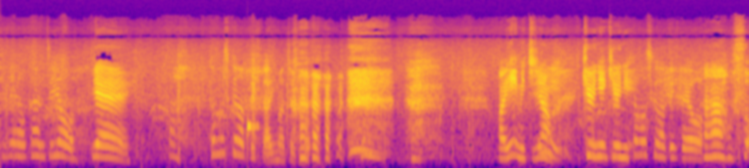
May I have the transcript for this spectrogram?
自然を感じよう。イエーイ。楽しくなってきた今ちょっと。あいい道じゃん。急に急に。楽しくなってきたよ。ああ遅っ。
